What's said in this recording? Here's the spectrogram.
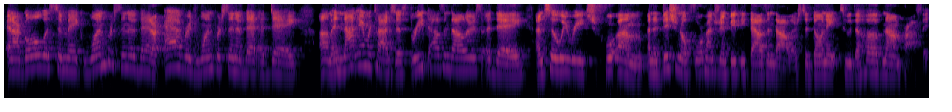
and our goal was to make one percent of that, or average one percent of that a day, um, and not amortize just three thousand dollars a day until we reach for um, an additional four hundred and fifty thousand dollars to donate to the Hub nonprofit,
